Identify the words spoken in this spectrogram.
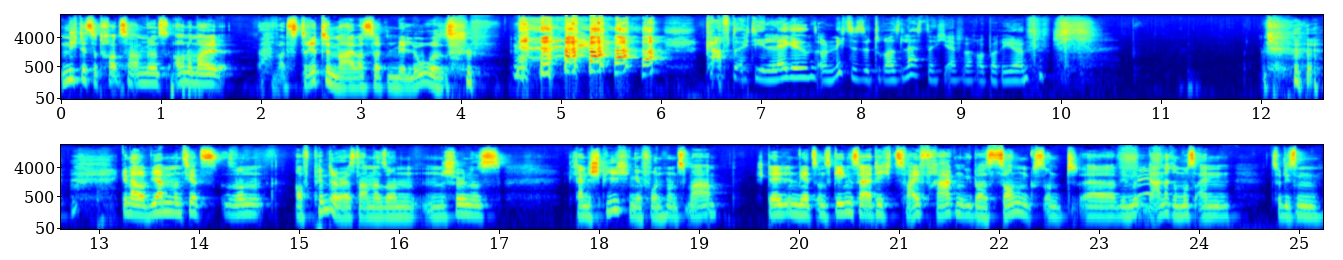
Nichtsdestotrotz haben wir uns auch noch mal das dritte Mal, was ist heute mit mir los? Kauft euch die Leggings und nichtsdestotrotz lasst euch einfach operieren. genau, wir haben uns jetzt so ein, auf Pinterest haben wir so ein, ein schönes kleines Spielchen gefunden. Und zwar stellen wir jetzt uns gegenseitig zwei Fragen über Songs und äh, wir, der andere muss einen zu diesem,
